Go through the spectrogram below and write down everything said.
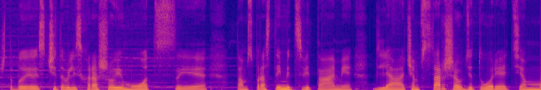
чтобы считывались хорошо эмоции, там с простыми цветами. Для чем старше аудитория, тем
